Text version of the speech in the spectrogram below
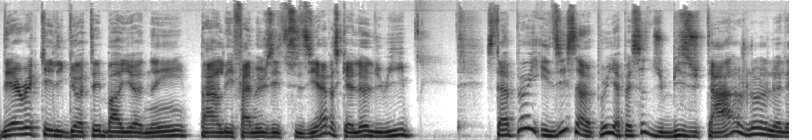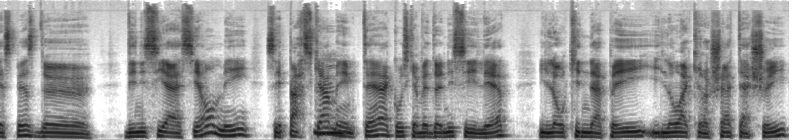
Derek qui est ligoté, baïonné par les fameux étudiants, parce que là, lui, c'est un peu, il dit c'est un peu, il appelle ça du bizutage, l'espèce de d'initiation, mais c'est parce qu'en Mm. même temps, à cause qu'il avait donné ses lettres, ils l'ont kidnappé, ils l'ont accroché, attaché.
